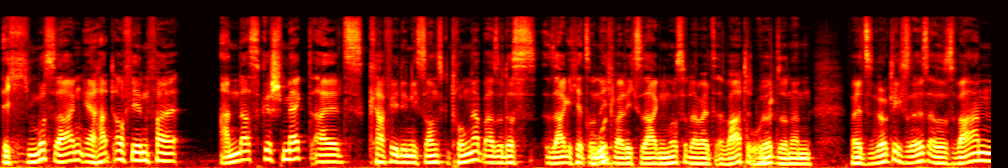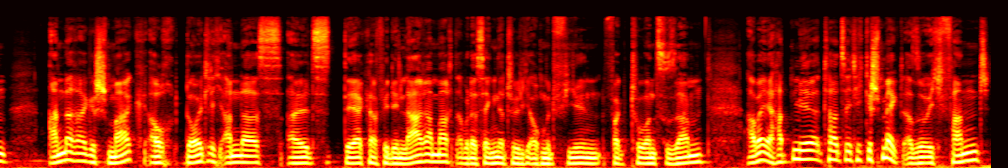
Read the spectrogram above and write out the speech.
Ich muss sagen, er hat auf jeden Fall anders geschmeckt als Kaffee, den ich sonst getrunken habe. Also das sage ich jetzt auch Gut. nicht, weil ich sagen muss oder weil es erwartet Gut. wird, sondern weil es wirklich so ist. Also es war ein anderer Geschmack, auch deutlich anders als der Kaffee, den Lara macht, aber das hängt natürlich auch mit vielen Faktoren zusammen. Aber er hat mir tatsächlich geschmeckt. Also ich fand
